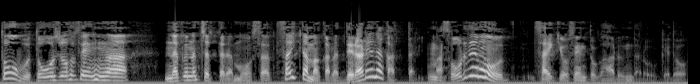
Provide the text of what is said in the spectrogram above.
東武東上線が、なくなっちゃったらもうさ、埼玉から出られなかったり。まあ、それでも最強線とかあるんだろうけど。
